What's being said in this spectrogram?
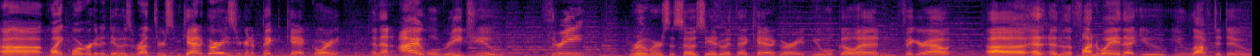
uh, Mike, what we're gonna do is run through some categories. You're gonna pick a category, and then I will read you three rumors associated with that category. You will go ahead and figure out, uh, and, and the fun way that you you love to do,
